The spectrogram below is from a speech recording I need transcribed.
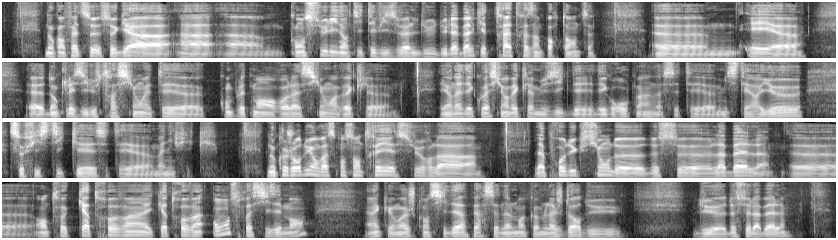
Donc en fait, ce, ce gars a, a- a conçu l'identité visuelle du, du label, qui est très très importante, Euh, et euh, euh, donc les illustrations étaient euh, complètement en relation avec le et en adéquation avec la musique des, des groupes. Hein. C'était euh, mystérieux, sophistiqué, c'était euh, magnifique. Donc aujourd'hui, on va se concentrer sur la la production de, de ce label euh, entre 80 et 91 précisément, hein, que moi je considère personnellement comme l'âge d'or du, du euh, de ce label.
